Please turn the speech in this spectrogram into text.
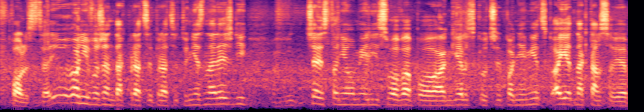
w Polsce. I oni w urzędach pracy pracy tu nie znaleźli, często nie umieli słowa po angielsku czy po niemiecku, a jednak tam sobie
